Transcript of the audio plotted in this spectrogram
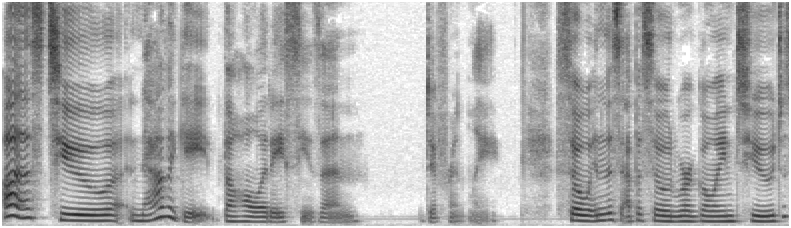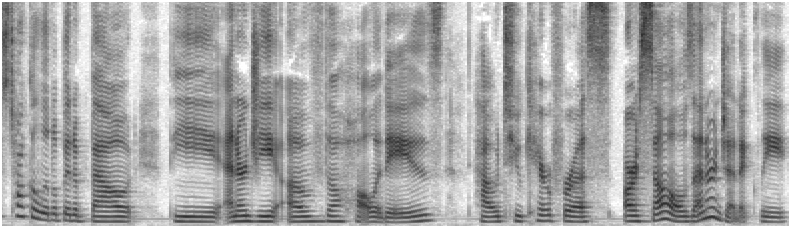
us to navigate the holiday season differently. So, in this episode, we're going to just talk a little bit about the energy of the holidays, how to care for us ourselves energetically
